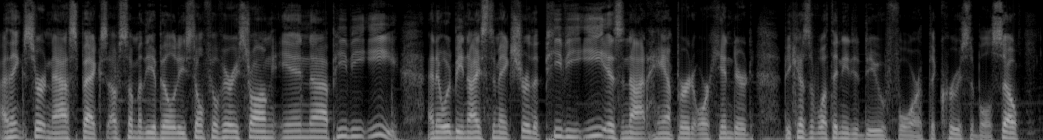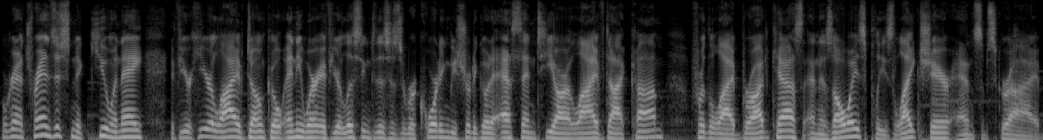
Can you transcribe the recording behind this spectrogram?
I think certain aspects of some of the abilities don't feel very strong in uh, PVE, and it would be nice to make sure that PVE is not hampered or hindered because of what they need to do for the Crucible. So we're going to transition to Q and A. If you're here live, don't go anywhere. If you're listening to this as a recording, be sure to go to sntrlive.com for the live broadcast. And as always, please like, share, and subscribe.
